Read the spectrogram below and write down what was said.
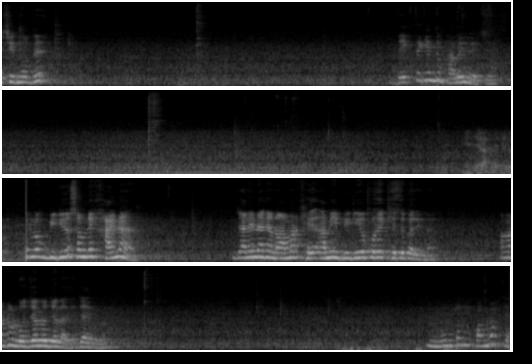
এসির মধ্যে। দেখতে কিন্তু ভালোই হয়েছে। লোক ভিডিওর সামনে খায় না। জানি না কেন, আমার আমি ভিডিও করে খেতে পারি না। আমার একটু লজ্জা লজ্জা লাগে, যাই বলো। নুনটা কি কম লাগছে?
